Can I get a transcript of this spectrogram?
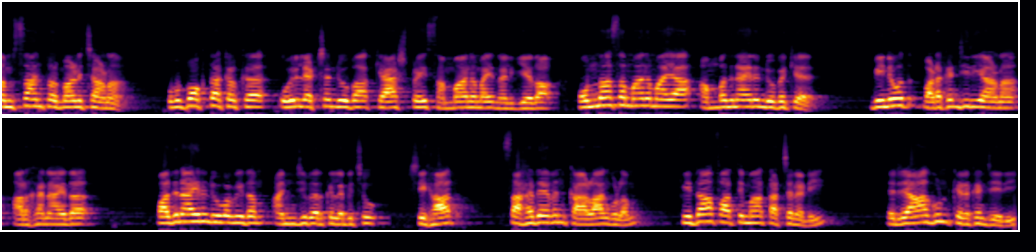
റംസാൻ പ്രമാണിച്ചാണ് ഉപഭോക്താക്കൾക്ക് ഒരു ലക്ഷം രൂപ ക്യാഷ് പ്രൈസ് സമ്മാനമായി നൽകിയത്. ഒന്നാം സമ്മാനമായ അമ്പതിനായിരം രൂപയ്ക്ക് വിനോദ് വടക്കഞ്ചേരിയാണ് അർഹനായത്. പതിനായിരം രൂപ വീതം അഞ്ചു പേർക്ക് ലഭിച്ചു. ഷിഹാദ് സഹദേവൻ കാളാങ്കുളം ഫിദ ഫാത്തിമ തച്ചനടി രാഗുൺ കിഴക്കഞ്ചേരി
